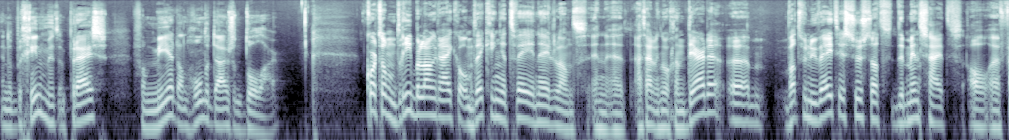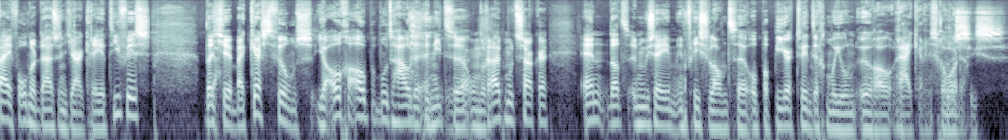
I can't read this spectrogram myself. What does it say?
En het begint met een prijs van meer dan 100.000 dollar. Kortom, drie belangrijke ontdekkingen, twee in Nederland en uiteindelijk nog een derde. Ehm, wat we nu weten is dus dat de mensheid al eh 500.000 jaar creatief is. Dat je bij kerstfilms je ogen open moet houden en niet eh, onderuit moet zakken. En dat een museum in Friesland eh, op papier 20 miljoen euro rijker is geworden. Precies.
